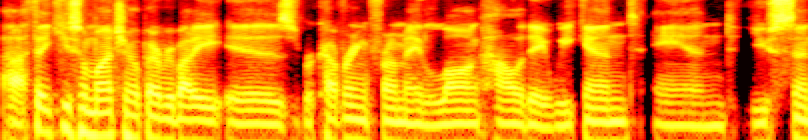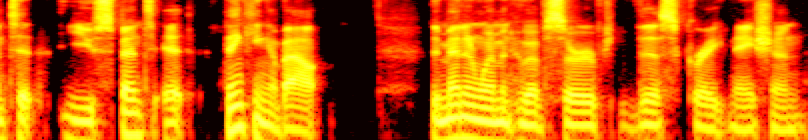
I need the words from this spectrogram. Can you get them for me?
uh, thank you so much. I hope everybody is recovering from a long holiday weekend and you sent it, you spent it thinking about the men and women who have served this great nation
